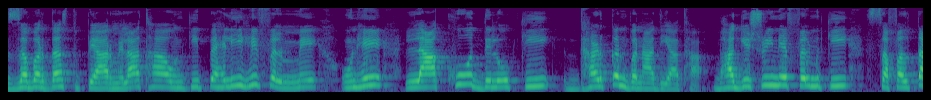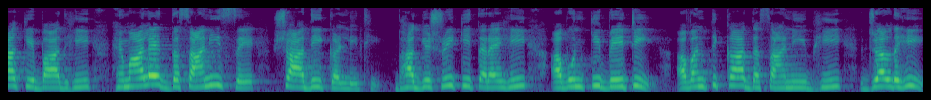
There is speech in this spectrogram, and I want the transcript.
ज़बरदस्त प्यार मिला था। उनकी पहली ही फ़िल्म में उन्हें लाखों दिलों की धड़कन बना दिया था। भाग्यश्री ने फ़िल्म की सफलता के बाद ही हिमालय दसानी से शादी कर ली थी। भाग्यश्री की तरह ही अब उनकी बेटी अवंतिका दसानी भी जल्द ही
